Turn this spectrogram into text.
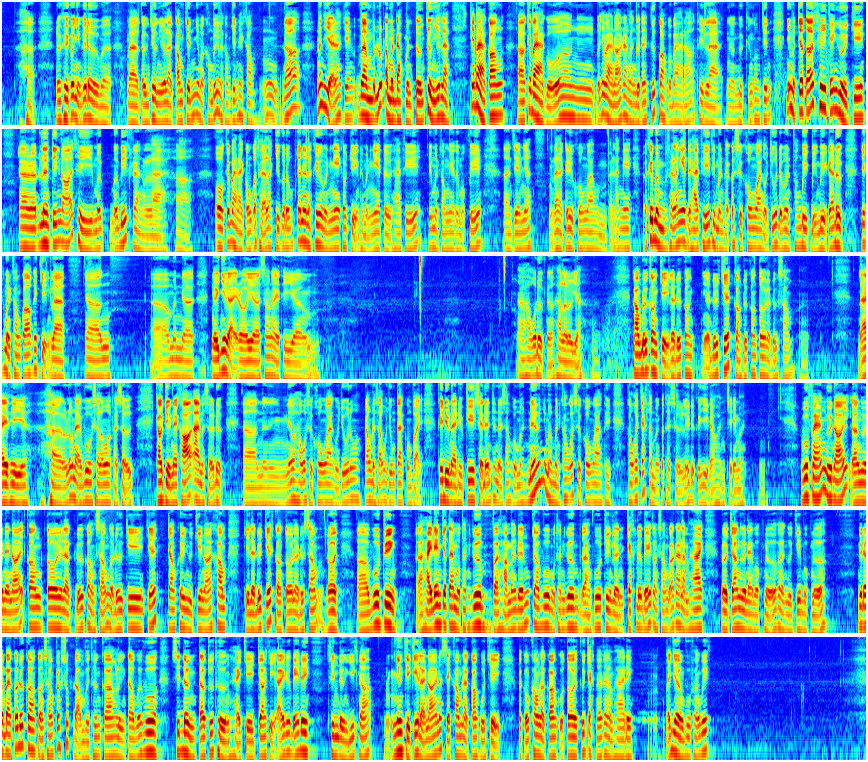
Đôi khi có những cái điều mà mà tưởng chừng như là công chính nhưng mà không biết là công chính hay không. Ừ, nó nó như vậy đó chị em. Và lúc đầu mình đọc mình tưởng chừng như là cái bà con uh, cái bà của ừ, cái bà nói rằng là người ta cướp con của bà đó thì là người kiểm công chính. Nhưng mà cho tới khi cái người kia ờ, lên tiếng nói thì mới mới biết rằng là ờ, à, ô cái bài này cũng có thể là chưa có đúng. Cho nên là khi mà mình nghe câu chuyện thì mình nghe từ hai phía chứ mình không nghe từ một phía. À, anh chị em nhé đây là cái điều khôn ngoan mà mình phải lắng nghe. Và khi mình phải lắng nghe từ hai phía thì mình phải có sự khôn ngoan của Chúa để mình phân biệt biện biệt ra được. Chứ mình không có cái chuyện là uh, à, mình à, nghĩ như vậy. Rồi à, sau này thì à, à, không có được nữa. Hallelujah không đứa con chị là đứa con đứa chết còn đứa con tôi là đứa sống. Đây thì à, lúc này vua Salomon phải xử. Câu chuyện này khó ai mà xử được? À, nếu mà không có sự khôn ngoan của Chúa đúng không? Trong đời sống của chúng ta cũng vậy. Khi điều này điều kia sẽ đến trên đời sống của mình. Nếu như mà mình không có sự khôn ngoan thì không có chắc là mình có thể xử lý được cái gì đâu anh chị em ơi. Ừ vua phán người nói à, người này nói con tôi là đứa còn sống và đứa kia chết trong khi người kia nói không chỉ là đứa chết còn tôi là đứa sống. Rồi à, vua truyền à, hãy đem cho ta một thanh gươm. Và họ mang đến cho vua một thanh gươm. Đoàn vua truyền lệnh chặt đứa bé còn sống đó ra làm hai rồi cho người này một nửa và người kia một nửa. Người đàn bà có đứa con còn sống rất xúc động vì thương con liền tâu với vua xin đừng tâu chúa thượng hãy chị cho chị ấy đứa bé đi xin đừng giết nó. Nhưng chị kia lại nói nó sẽ không là con của chị và cũng không là con của tôi cứ chặt nó ra làm hai đi. Ừ, Bây giờ vua phán quyết.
